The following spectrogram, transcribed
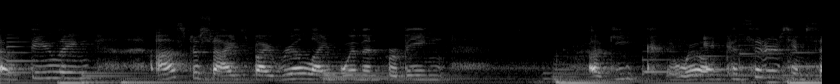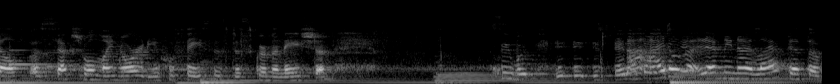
of feeling ostracized by real life women for being a geek and considers himself a sexual minority who faces discrimination. See, but it, it, it's, and I, I, I don't know, I mean, I laughed at the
